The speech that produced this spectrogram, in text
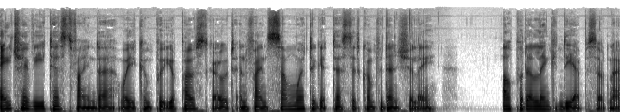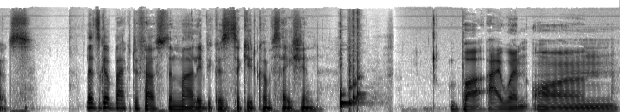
HIV test finder where you can put your postcode and find somewhere to get tested confidentially. I'll put a link in the episode notes. Let's go back to Fausto and Mali because it's a cute conversation. But I went on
